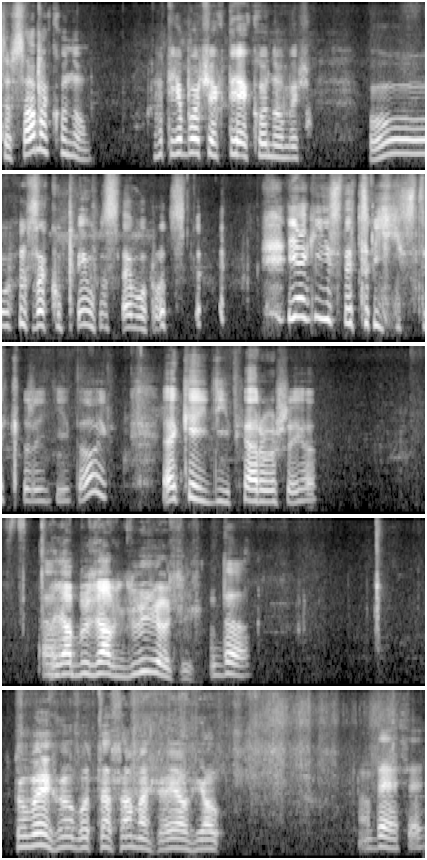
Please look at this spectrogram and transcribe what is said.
То сам економ. От я бачу, як ти економиш. О, закупив усе мороз. Як їсти, то їсти, каже дід. Ой, який дід хороший, а. А я б взяв дві оці, Да. то вийшло, бо те саме, що я взяв Десять.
